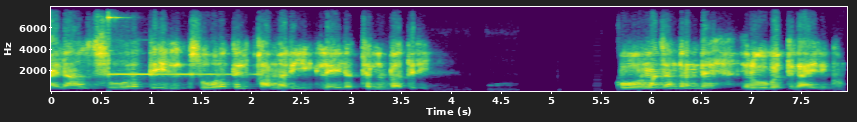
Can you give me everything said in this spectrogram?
അല സൂറത്തിൽ സൂറത്തിൽ കമരി ലൈലത്തൽ ബദ്രി. പൂർണചന്ദ്രന്റെ രൂപത്തിലായിരിക്കും.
